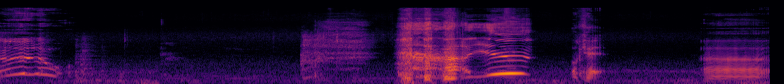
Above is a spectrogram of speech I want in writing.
Uh, no. Yeah. okay. Uh,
